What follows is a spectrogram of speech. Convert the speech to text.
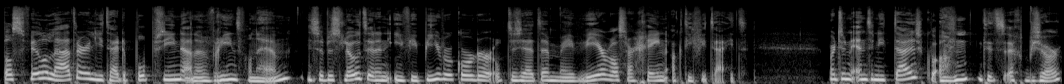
Pas veel later liet hij de pop zien aan een vriend van hem. Ze besloten een EVP-recorder op te zetten, maar weer was er geen activiteit. Maar toen Anthony thuis kwam, dit is echt bizar,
